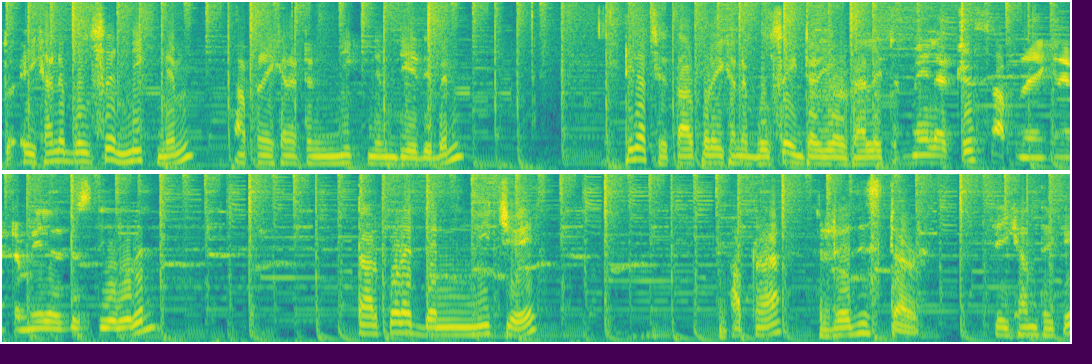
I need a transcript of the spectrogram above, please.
তো এইখানে বলছে নিক নেম আপনারা এখানে একটা নিক নেম দিয়ে দেবেন। ঠিক আছে? তারপরে এখানে বলছে ইন্টারিয়র ভ্যালিড মেল অ্যাড্রেস আপনার এখানে একটা মেল অ্যাড্রেস দিয়ে দেবেন। তারপরে দেন নিচে আপনারা রেজিস্টার এইখান থেকে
